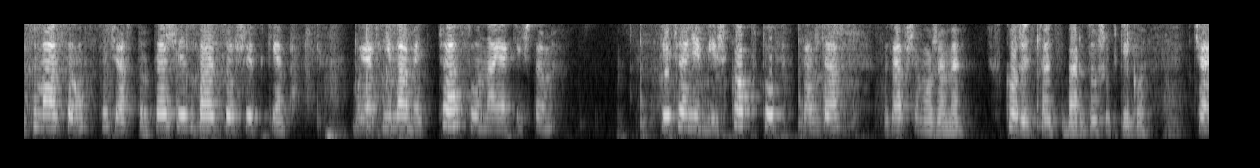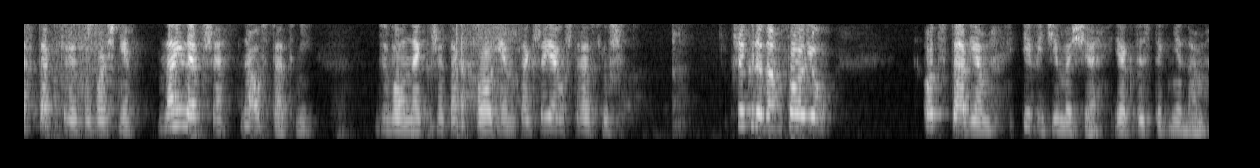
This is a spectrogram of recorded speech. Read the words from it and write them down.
z masą. To ciasto też jest bardzo szybkie, bo jak nie mamy czasu na jakieś tam pieczenie biszkoptów, prawda, to zawsze możemy skorzystać z bardzo szybkiego ciasta, które są właśnie najlepsze na ostatni dzwonek, że tak powiem. Także ja już teraz już przykrywam folią, odstawiam i widzimy się, jak wystygnie nam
